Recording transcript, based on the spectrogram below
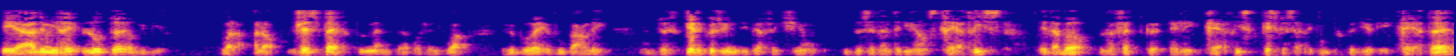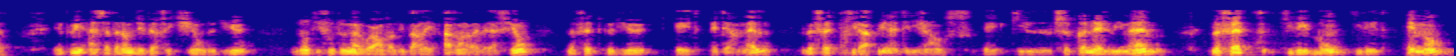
Et à admirer l'auteur du bien. Voilà. Alors, j'espère tout de même que la prochaine fois, je pourrai vous parler de quelques-unes des perfections de cette intelligence créatrice, et d'abord le fait qu'elle est créatrice, qu'est-ce que ça veut dire que Dieu est créateur, et puis un certain nombre des perfections de Dieu dont il faut tout de même avoir entendu parler avant la révélation, le fait que Dieu est éternel, le fait qu'il a une intelligence et qu'il se connaît lui-même, le fait qu'il est bon, qu'il est aimant,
